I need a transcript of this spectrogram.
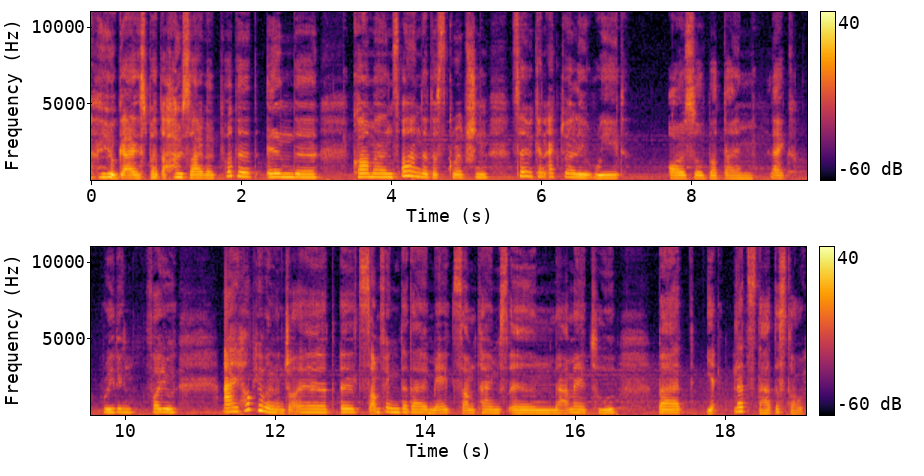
you guys, but also I will put it in the comments or in the description so you can actually read also what I'm like reading for you. I hope you will enjoy it. It's something that I made sometimes in Mermay too, but yeah, let's start the story.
